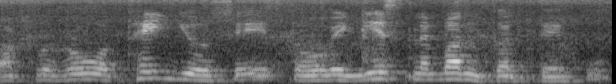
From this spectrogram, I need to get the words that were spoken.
આપણો રવો થઈ ગયો છે, તો હવે ગેસને બંધ કરી દેવું.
